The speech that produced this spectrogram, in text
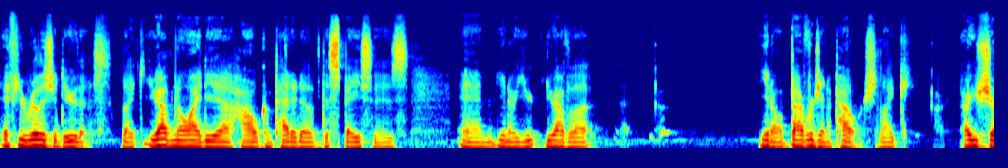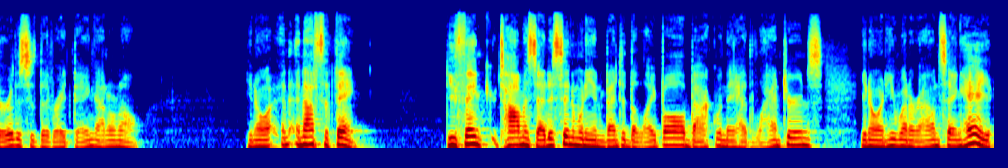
if you really should do this. Like you have no idea how competitive the space is, and you know you you have a you know a beverage in a pouch. Like, are you sure this is the right thing? I don't know. You know, and, and that's the thing. Do you think Thomas Edison, when he invented the light bulb back when they had lanterns, you know, and he went around saying, "Hey,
